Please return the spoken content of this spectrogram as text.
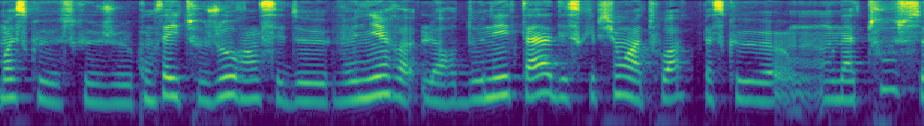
moi ce que, ce que je conseille toujours, hein, c'est de venir leur donner ta description à toi parce que on a tous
